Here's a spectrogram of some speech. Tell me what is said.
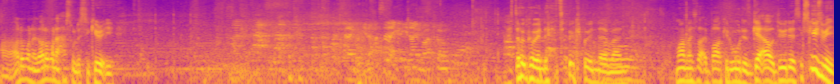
Oh, I don't want to. I don't want to hassle the security. Don't go in there. Don't go in there, man. My man started barking orders. Get out. Do this. Excuse me.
